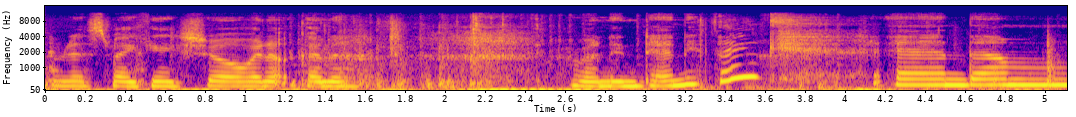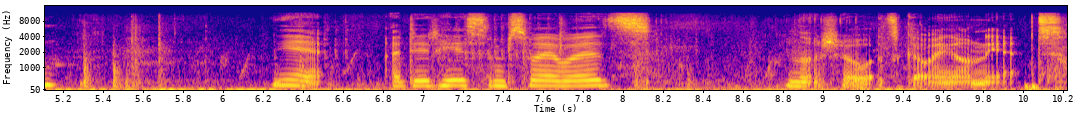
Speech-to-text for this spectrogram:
I'm just making sure we're not gonna run into anything. And um, yeah, I did hear some swear words. I'm not sure what's going on yet.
